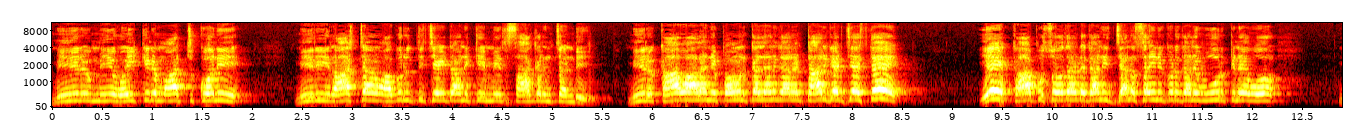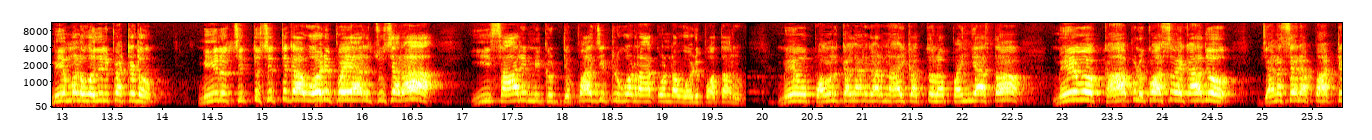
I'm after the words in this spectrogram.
మీరు మీ వైఖరి మార్చుకొని మీరు ఈ రాష్ట్రం అభివృద్ధి చేయడానికి మీరు సహకరించండి. మీరు కావాలని పవన్ కళ్యాణ్ గారిని టార్గెట్ చేస్తే ఏ కాపు సోదరుడు కానీ జన సైనికుడు కానీ ఊరికినే ఓ మిమ్మల్ని వదిలిపెట్టడు. మీరు చిత్తు చిత్తుగా ఓడిపోయారు చూసారా? ఈసారి మీకు డిపాజిట్లు కూడా రాకుండా ఓడిపోతారు. మేము పవన్ కళ్యాణ్ గారి నాయకత్వంలో పనిచేస్తాం. మేము కాపుల కోసమే కాదు జనసేన పార్టీ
